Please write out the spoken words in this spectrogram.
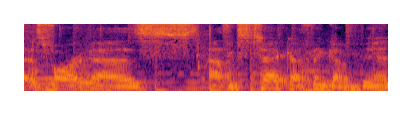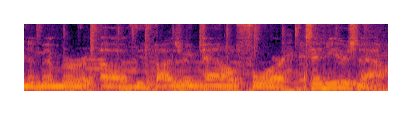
As far as Athens Tech, I think I've been a member of the advisory panel for 10 years now,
